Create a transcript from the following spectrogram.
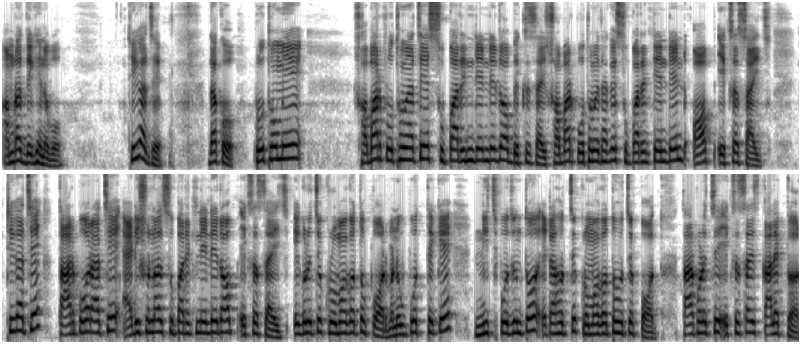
আমরা দেখে নেব। ঠিক আছে? দেখো, প্রথমে, সবার প্রথমে আছে সুপারিনটেন্ডেন্ট অফ এক্সারসাইজ সবার প্রথমে থাকে সুপারিনটেন্ডেন্ট অফ এক্সারসাইজ ঠিক আছে? তারপর আছে অ্যাডিশনাল সুপারিনটেন্ডেন্ট অফ এক্সারসাইজ এগুলো হচ্ছে ক্রমাগত পদ মানে উপর থেকে নিচ পর্যন্ত এটা হচ্ছে ক্রমাগত হচ্ছে পদ। তারপর হচ্ছে এক্সারসাইজ কালেক্টর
